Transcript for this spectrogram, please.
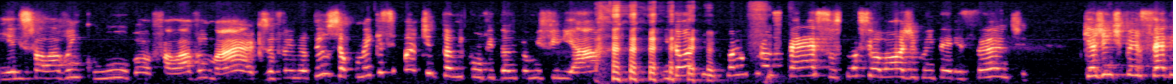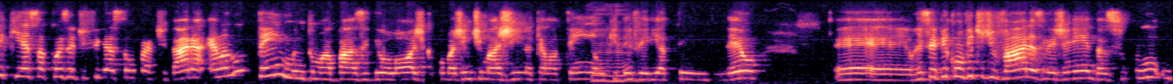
e eles falavam em Cuba, falavam em Marx. Eu falei, meu Deus do céu, como é que esse partido está me convidando para eu me filiar? Então, assim, foi um processo sociológico interessante que a gente percebe que essa coisa de filiação partidária ela não tem muito uma base ideológica como a gente imagina que ela tenha, uhum. ou que deveria ter, entendeu? É, eu recebi convite de várias legendas. O, o,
